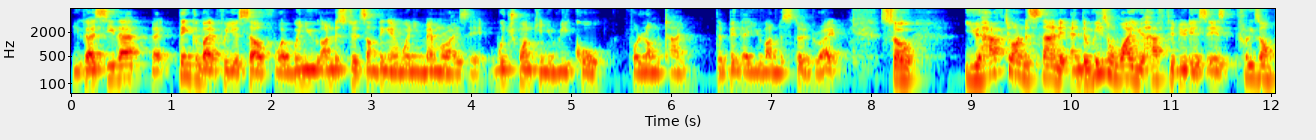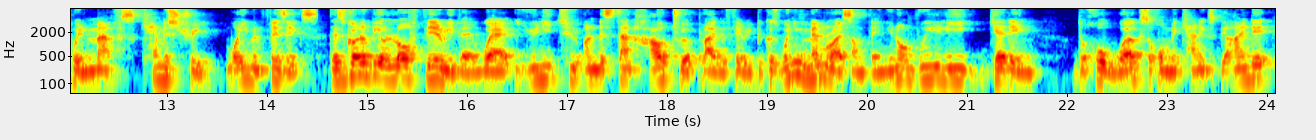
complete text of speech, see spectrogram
You guys see that? Like think about it for yourself when you understood something and when you memorized it, which one can you recall for a long time? The bit that you've understood, right? So you have to understand it and the reason why you have to do this is for example in maths chemistry or even physics there's going to be a lot of theory there where you need to understand how to apply the theory because when you memorize something you're not really getting the whole works the whole mechanics behind it.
